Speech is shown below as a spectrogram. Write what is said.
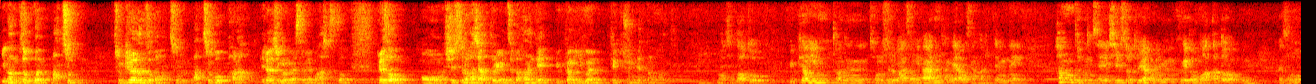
이건 무조건 맞추고 준 킬러는 무조건 맞추고, 맞추고 봐라 이런 식으로 말씀을 매번 하셨어. 그래서 어, 실수를 하지 않도록 연습을 하는 게 6평 이후에는 되게 중요했던 것 같아. 맞아, 나도 6평 이후부터는 점수를 완성해 가는 단계라고 생각하기 때문에 한 문제 문제 실수로 틀려버리면 그게 너무 아깝더라고. 그래서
